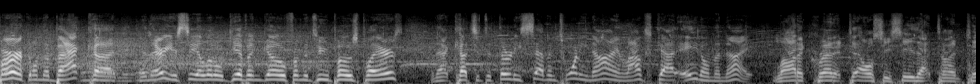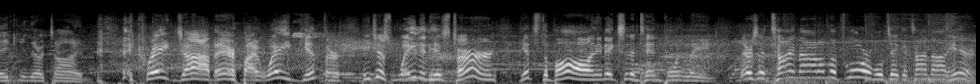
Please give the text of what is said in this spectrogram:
Bork on the back cut. And there you see a little give and go from the two post players. And that cuts it to 37 29. Lauk's got eight on the night. A lot of credit to LCC that time, taking their time. Great job there by Wade Ginther. He just waited his turn, gets the ball, and he makes it a 10 point lead. There's a timeout on the floor. We'll take a timeout here.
